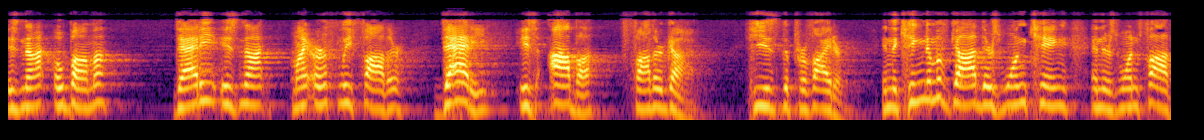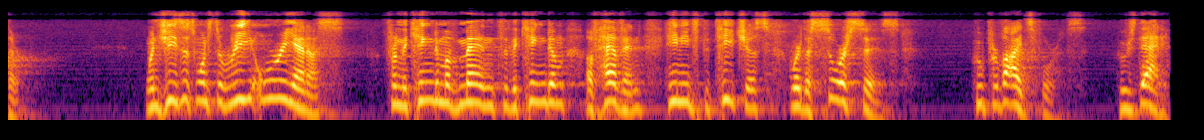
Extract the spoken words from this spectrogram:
is not Obama. Daddy is not my earthly father. Daddy is Abba, Father God. He is the provider. In the kingdom of God, there's one king and there's one father. When Jesus wants to reorient us from the kingdom of men to the kingdom of heaven, he needs to teach us where the source is. Who provides for us? Who's daddy?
